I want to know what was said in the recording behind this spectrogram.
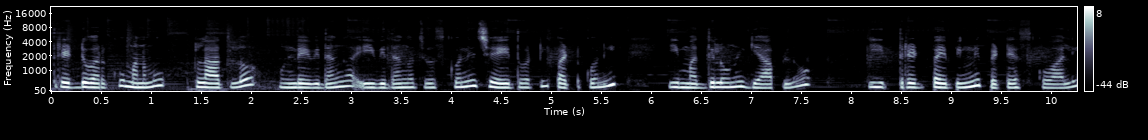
థ్రెడ్ వరకు మనము క్లాత్లో ఉండే విధంగా ఈ విధంగా చూసుకొని చేయితోటి పట్టుకొని ఈ మధ్యలోని గ్యాప్లో ఈ థ్రెడ్ పైపింగ్ని పెట్టేసుకోవాలి.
